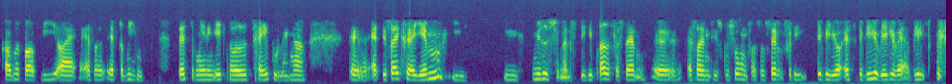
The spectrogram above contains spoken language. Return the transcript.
kommet for at blive, og er, altså efter min bedste mening ikke noget tabu længere. Øh, at det så ikke hører hjemme i, i nyhedsjournalistik i bred forstand, øh, altså en diskussion for sig selv, fordi det ville jo, altså det ville jo virkelig være vildt, hvis,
